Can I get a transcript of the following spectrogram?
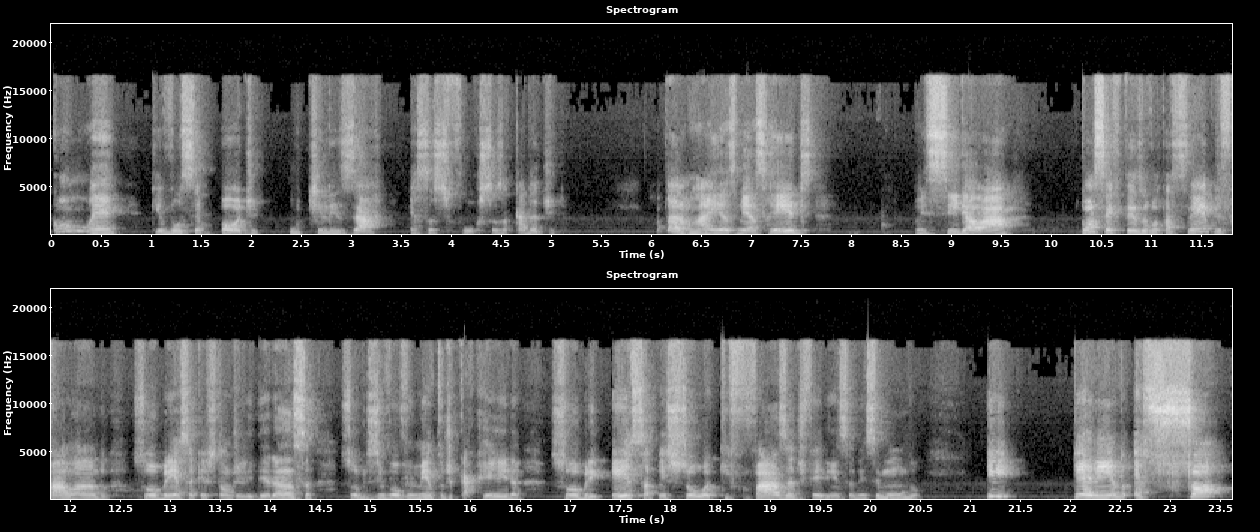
como é que você pode utilizar essas forças a cada dia. Então, aí as minhas redes, me siga lá. Com certeza eu vou estar sempre falando sobre essa questão de liderança, sobre desenvolvimento de carreira, sobre essa pessoa que faz a diferença nesse mundo. E querendo é só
